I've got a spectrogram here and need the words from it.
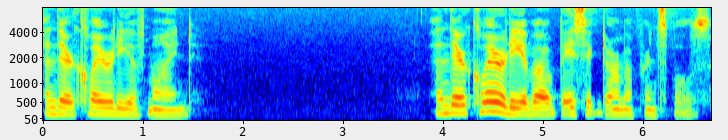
and their clarity of mind and their clarity about basic Dharma principles.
